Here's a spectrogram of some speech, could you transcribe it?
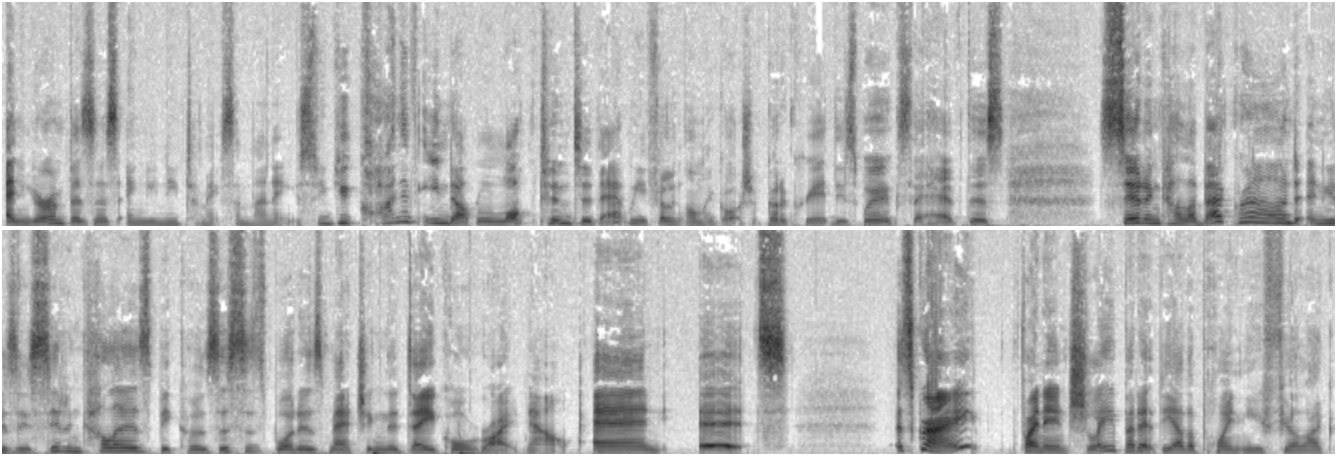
and you're in business and you need to make some money. So you kind of end up locked into that where you're feeling, oh my gosh, I've got to create these works that have this certain color background and use these certain colors because this is what is matching the decor right now. And it's it's great financially, but at the other point you feel like,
